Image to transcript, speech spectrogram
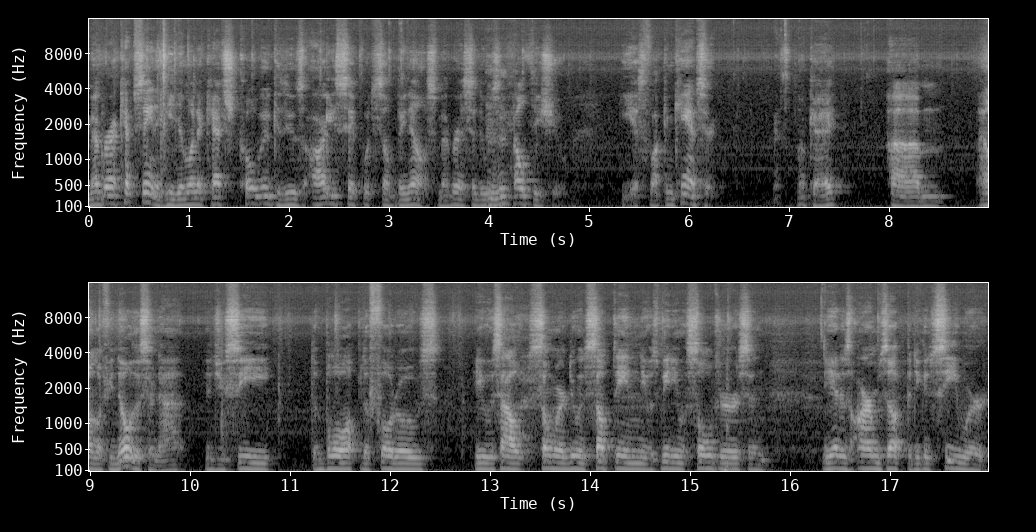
Remember, I kept saying it. He didn't want to catch COVID because he was already sick with something else. Remember, I said there was a health issue. He has fucking cancer. Okay. Um, I don't know if you know this or not. Did you see the blow up the photos? He was out somewhere doing something. He was meeting with soldiers, and he had his arms up, and you could see where,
